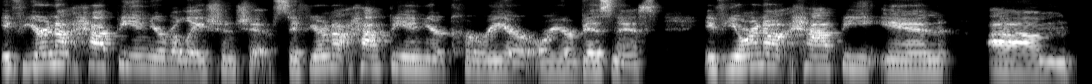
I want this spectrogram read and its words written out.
if you're not happy in your relationships if you're not happy in your career or your business if you're not happy in um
